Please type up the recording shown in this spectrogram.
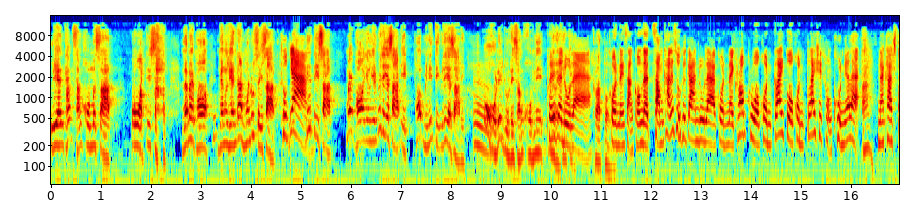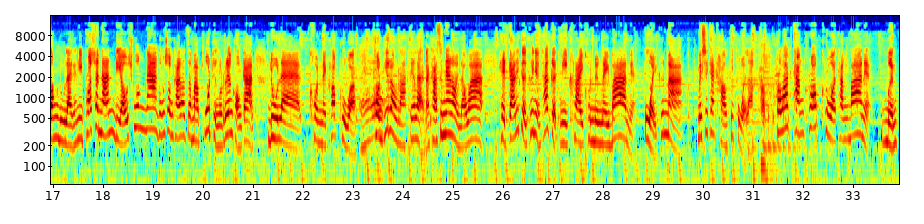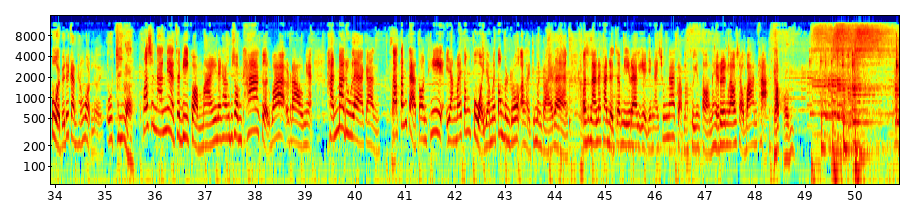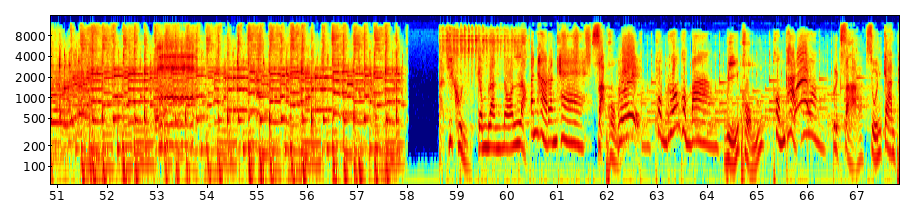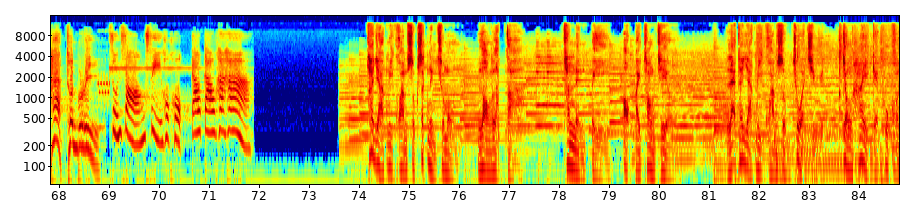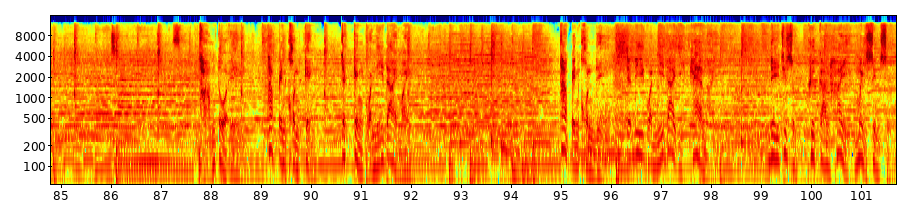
เรียนทั้งสังคมศาสตร์ ประวัติศาสตร์ และไม่พอยังเรียนด้านมนุษยศาสตร์ ทุกอย่าง นิติศาสตร์ ไม่พอยังเรียนวิทยาศาสตร์อีกเพราะมีนิติวิทยาศาสตร์อีกอืม โอ้โหนี่อยู่ในสังคมนี่เพื่อที่จะดูแลครับผมคนในสังคมแต่สำคัญที่สุดคือการดูแลคนในครอบครัวคนใกล้ตัวคนใกล้ชิดของคุณเนี่ยแหละอ้าวนะคะจะต้องดูแลกันดี เพราะฉะนั้นเดี๋ยวช่วงหน้าคุณผู้ชมคะเราจะมาพูดถึงเรื่องของการดูแลคนในครอบครัวอ๋อคนที่เรารักเนี่ยแหละนะคะ ซึ่งแน่นอนอยู่แล้วว่าเหตุการณ์ที่เกิดขึ้นอย่างถ้าเกิดมีใครคนหนึ่งในบ้านเนี่ยป่วยขึ้นมา ไม่ใช่แค่เขาที่ป่วยละ ครับ เพราะว่าทั้งครอบครัวทั้งบ้านเนี่ยเหมือนป่วยไปด้วยกันทั้งหมดเลย โอ้จริงเหรอ เพราะฉะนั้นเนี่ยจะดีกว่าไหมนะคะคุณผู้ชมถ้าเกิดว่าเราเนี่ยหันมาดูแลกันซะตั้งแต่ตอนที่ยังไม่ต้องป่วยยังไม่ต้องเป็นโรคอะไรที่มันร้ายแรงเพราะฉะนั้นนะคะเดี๋ยวจะมีรายละเอียดยังไงช่วงหน้ากลับมาคุยกันต่อในเรื่องเล่าชาวบ้านค่ะ ครับผม ที่คุณกำลังนอนหลับ ปัญหารังแค สระผมผมร่วงผมบาง หวีผม ผมขาดร่วง ปรึกษาศูนย์การแพทย์ทนบุรี 02-466-9955 ถ้าอยากมีความสุขสักหนึ่งชั่วโมง ลองหลับตา ท่านหนึ่งปีออกไปท่องเที่ยว และถ้าอยากมีความสุขชั่วชีวิต จงให้แก่ผู้คน ถามตัวเอง ถ้าเป็นคนเก่ง จะเก่งกว่านี้ได้ไหม ถ้าเป็นคนดีจะดีกว่านี้ได้อีกแค่ไหน ดีที่สุดคือการให้ไม่สิ้นสุด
